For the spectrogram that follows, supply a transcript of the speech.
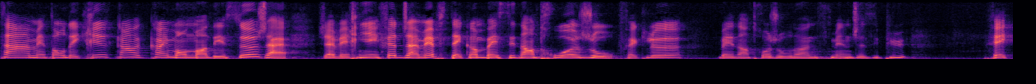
temps, mettons, d'écrire. Quand, quand ils m'ont demandé ça, j'a- j'avais rien fait jamais, puis c'était comme, ben, c'est dans trois jours. Fait que là, ben, dans trois jours, dans une semaine, je sais plus. Fait que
